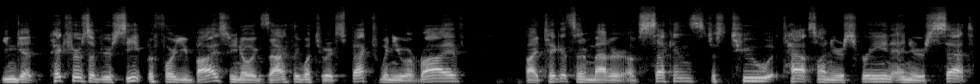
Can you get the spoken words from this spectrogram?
You can get pictures of your seat before you buy so you know exactly what to expect when you arrive. Buy tickets in a matter of seconds, just two taps on your screen and you're set.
